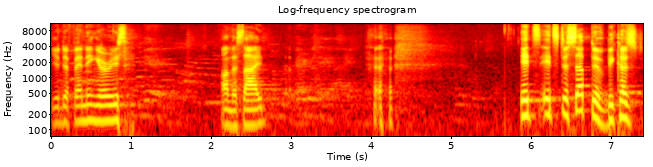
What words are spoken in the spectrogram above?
you're defending yours on the side? it's, it's deceptive because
